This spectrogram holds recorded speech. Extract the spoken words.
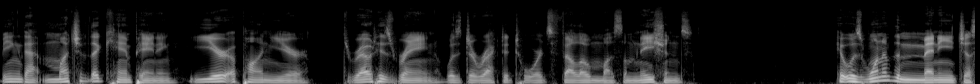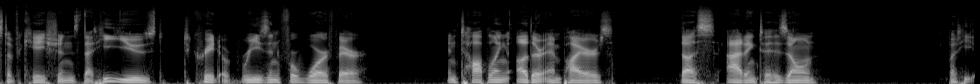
being that much of the campaigning, year upon year, throughout his reign was directed towards fellow Muslim nations. It was one of the many justifications that he used to create a reason for warfare and toppling other empires, thus adding to his own. But he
